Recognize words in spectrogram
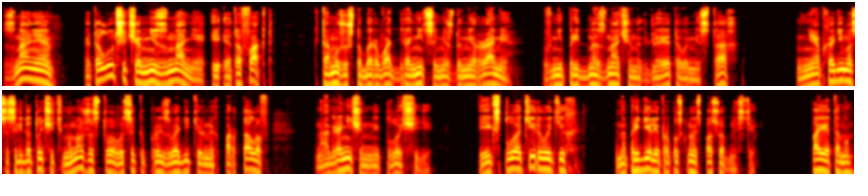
Знание — это лучше, чем незнание, и это факт. К тому же, чтобы рвать границы между мирами, в непредназначенных для этого местах, необходимо сосредоточить множество высокопроизводительных порталов на ограниченной площади и эксплуатировать их на пределе пропускной способности. Поэтому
